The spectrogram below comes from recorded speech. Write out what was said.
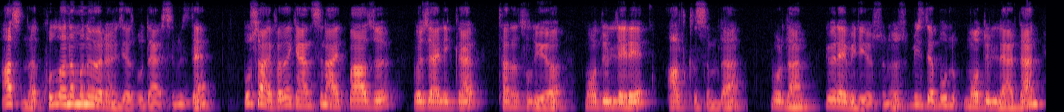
aslında kullanımını öğreneceğiz bu dersimizde. Bu sayfada kendisine ait bazı özellikler tanıtılıyor. Modülleri alt kısımda buradan görebiliyorsunuz. Biz de bu modüllerden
